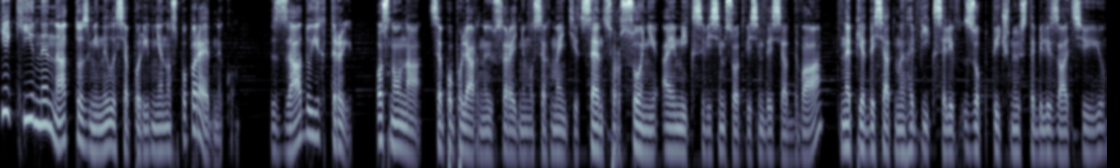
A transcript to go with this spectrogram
які не надто змінилися порівняно з попередником. Ззаду їх три. Основна це популярний у середньому сегменті сенсор Sony IMX 882 на 50 мегапікселів з оптичною стабілізацією,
